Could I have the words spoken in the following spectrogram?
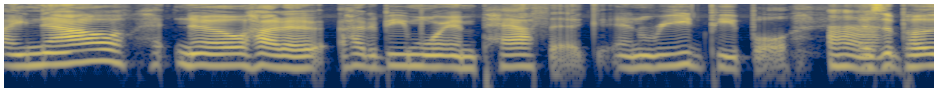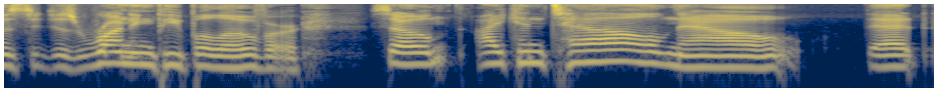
I now know how to how to be more empathic and read people as opposed to just running people over. So I can tell now that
